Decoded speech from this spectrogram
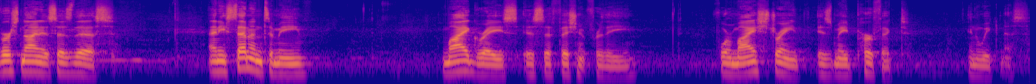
Verse 9, it says this And he said unto me, my grace is sufficient for thee, for my strength is made perfect in weakness.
